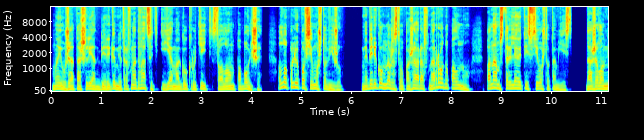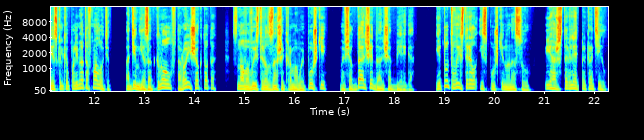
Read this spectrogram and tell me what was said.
Мы уже отошли от берега метров на двадцать, и я могу крутить стволом побольше. Лоплю по всему, что вижу. На берегу множество пожаров, народу полно. По нам стреляют из всего, что там есть. Даже вон несколько пулеметов молотят. Один я заткнул, второй еще кто-то. Снова выстрел из нашей кормовой пушки. Мы все дальше дальше от берега. И тут выстрел из пушки на носу. Я аж стрелять прекратил.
